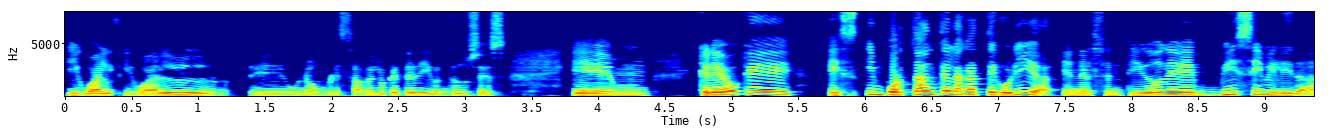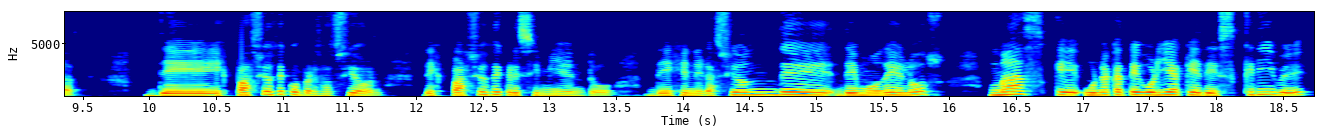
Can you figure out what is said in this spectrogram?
igual, igual eh, un hombre, ¿sabes lo que te digo? Entonces, em, creo que es importante la categoría en el sentido de visibilidad, de espacios de conversación, de espacios de crecimiento, de generación de, de modelos más que una categoría que describe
